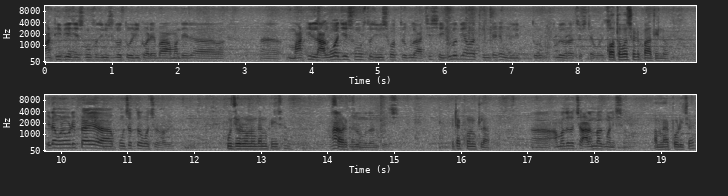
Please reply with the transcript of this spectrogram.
মাটি দিয়ে যে সমস্ত জিনিসগুলো তৈরি করে বা আমাদের মাটি লাগোয়া যে সমস্ত জিনিসপত্রগুলো আছে সেগুলো দিয়ে আমরা থিমটাকে মেনলি তুলে ধরার চেষ্টা করেছি। কত বছরে পা দিল? এটা মোটামুটি প্রায় পঁচাত্তর বছর হবে। পুজোর অনুদান পেয়েছেন? হ্যাঁ পুজোর অনুদান পেয়েছি। এটা কোন ক্লাব? আমাদের হচ্ছে আরামবাগ মানির সঙ্গে আপনার পরিচয়?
